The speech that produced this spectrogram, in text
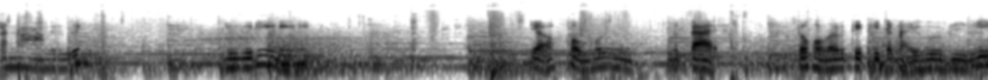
กันเลยวิ่งอยู่นี่อยู่นี่นี่ เดี๋ยวผมเพิ่งนึกได้ ตัวผมไปติดพิษจากไหนคือพี่พี่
